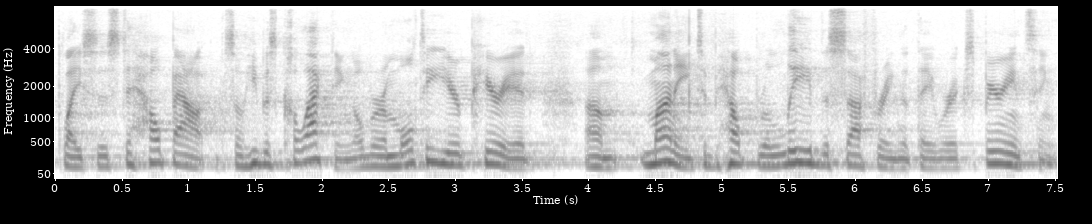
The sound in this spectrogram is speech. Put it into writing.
places to help out. So he was collecting over a multi year period um, money to help relieve the suffering that they were experiencing.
